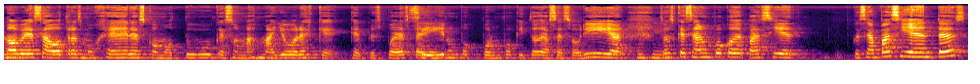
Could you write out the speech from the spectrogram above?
no ves a otras mujeres como tú que son más mayores que, que les puedes pedir un poco por un poquito de asesoría. Entonces que sean un poco de paciente, que sean pacientes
